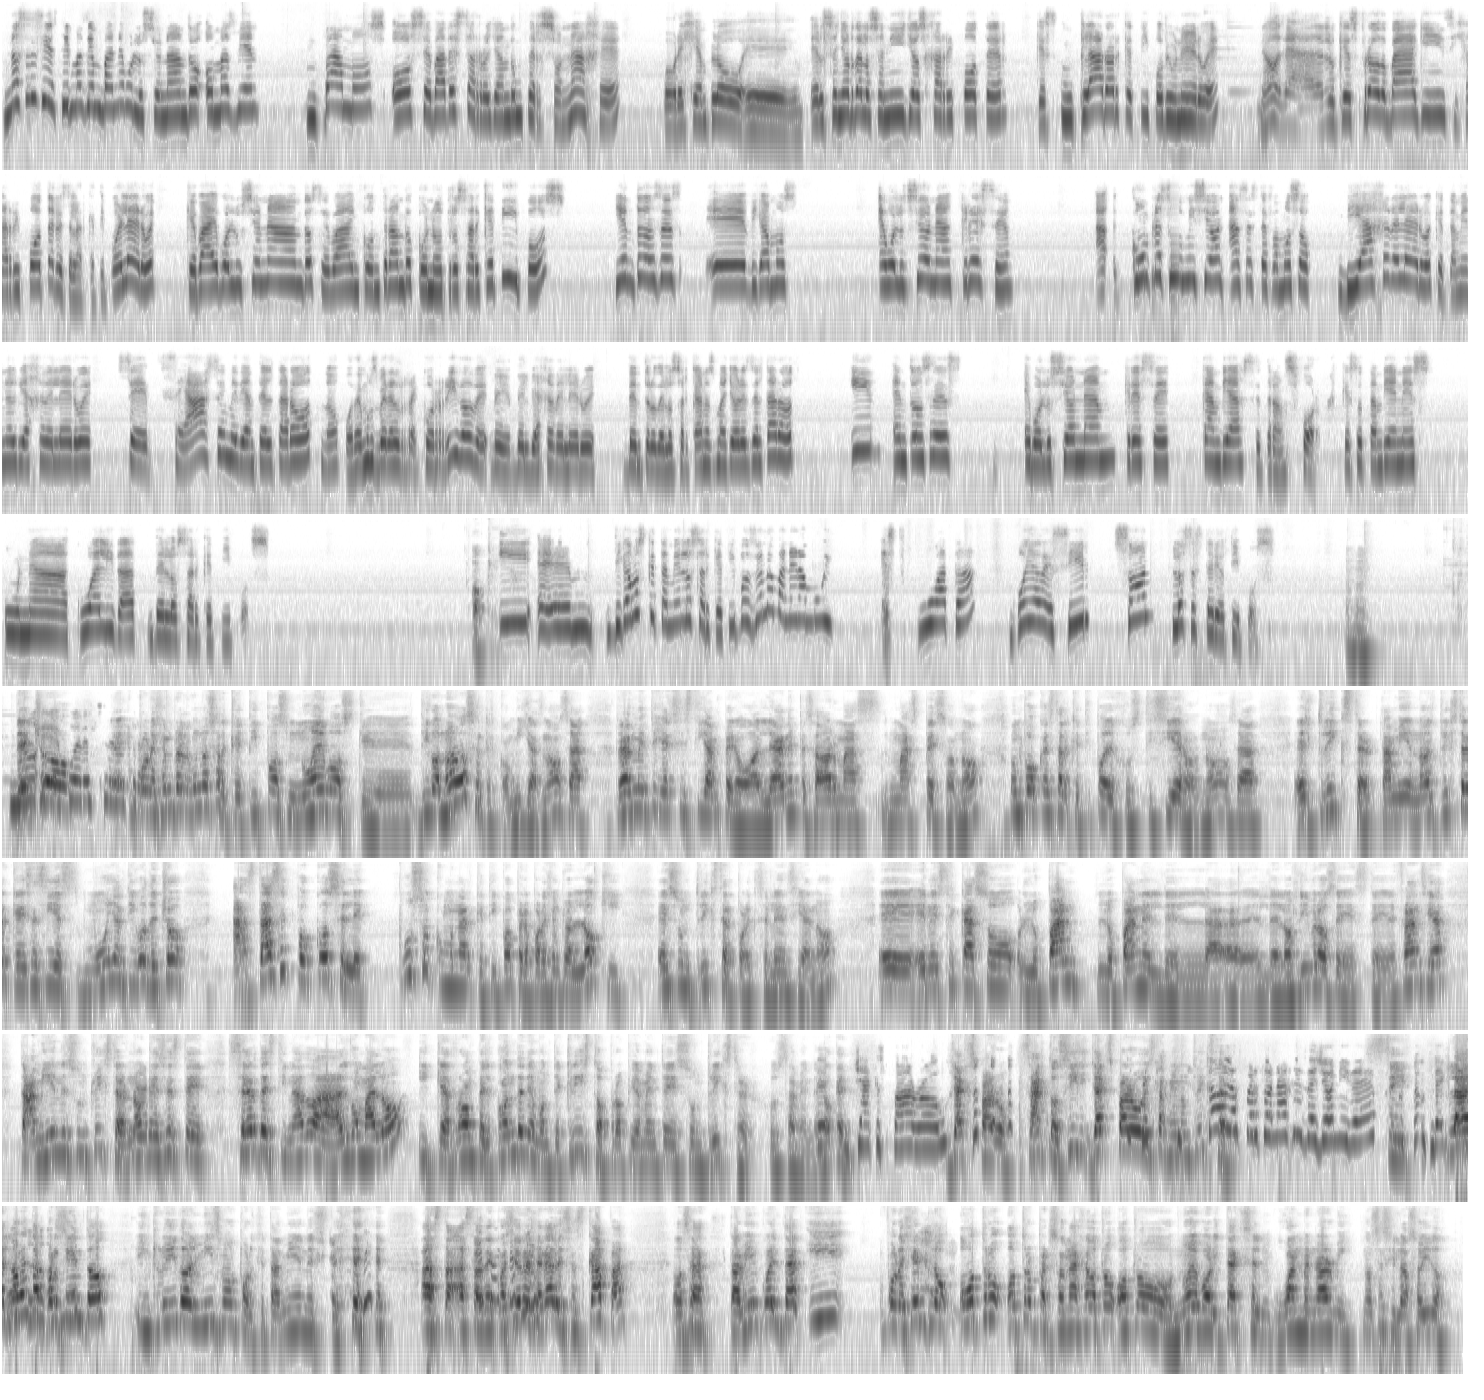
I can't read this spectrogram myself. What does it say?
no sé si decir más bien van evolucionando o más bien vamos o se va desarrollando un personaje, por ejemplo, eh, El Señor de los Anillos, Harry Potter, que es un claro arquetipo de un héroe, ¿no? O sea, lo que es Frodo Baggins y Harry Potter es el arquetipo del héroe que va evolucionando, se va encontrando con otros arquetipos y entonces, eh, digamos, evoluciona, crece, cumple su misión, hace este famoso viaje del héroe, que también el viaje del héroe se, se hace mediante el tarot, ¿no? Podemos ver el recorrido del viaje del héroe dentro de los arcanos mayores del tarot y entonces evoluciona, crece, cambia, se transforma, que eso también es una cualidad de los arquetipos. Y em, digamos que también los arquetipos, de una manera muy escuata, voy a decir, son los estereotipos. De hecho, eh, por ejemplo, algunos arquetipos nuevos que, digo, nuevos entre comillas, ¿no? O sea, realmente ya existían, pero le han empezado a dar más, más peso, ¿no? Un poco este arquetipo de justiciero, ¿no? O sea, el trickster también, ¿no? El trickster que ese sí es muy antiguo, de hecho, hasta hace poco se le puso como un arquetipo, pero por ejemplo, Loki es un trickster por excelencia, ¿no? Eh, en este caso, Lupin, Lupin, el, el de los libros este, de Francia, también es un trickster, ¿no? Que es este ser destinado a algo malo y que rompe. El conde de Montecristo propiamente es un trickster, justamente, ¿no? Eh, Jack Sparrow. Jack Sparrow, exacto, sí, Jack Sparrow es también un trickster. Todos los personajes de Johnny Depp. Sí, la, el 90%, incluido el mismo, porque también este, hasta, hasta de cuestiones legales escapa. O sea, también cuenta. Y, por ejemplo, otro, otro personaje, otro, otro nuevo ahorita que es el One Man Army. No sé si lo has oído.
